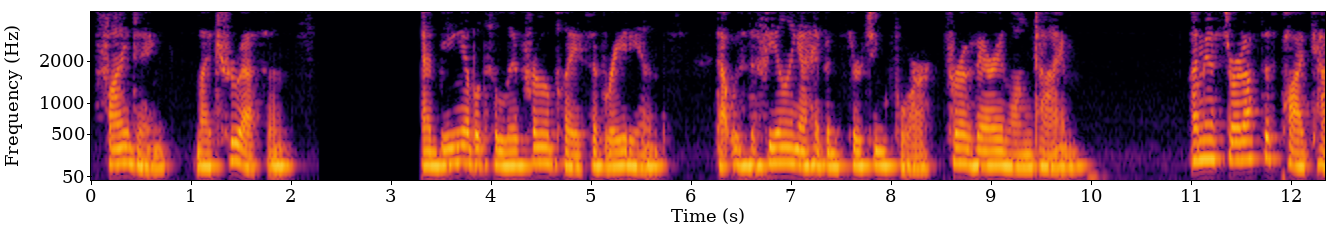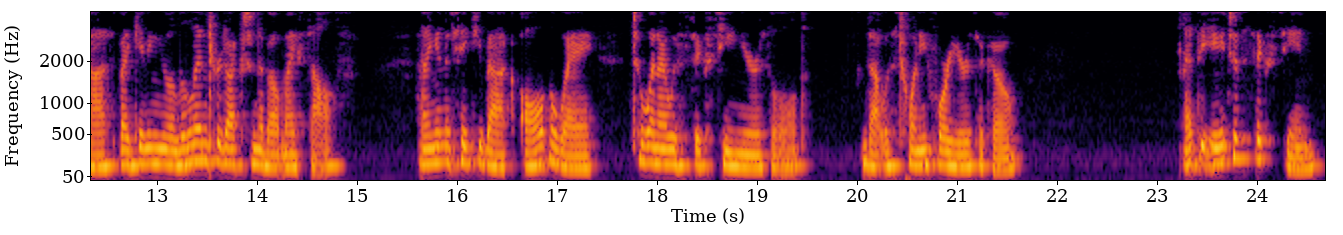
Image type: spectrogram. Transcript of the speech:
finding my true essence and being able to live from a place of radiance. That was the feeling I had been searching for for a very long time. I'm going to start off this podcast by giving you a little introduction about myself. And I'm going to take you back all the way to when I was 16 years old. That was 24 years ago. At the age of 16,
